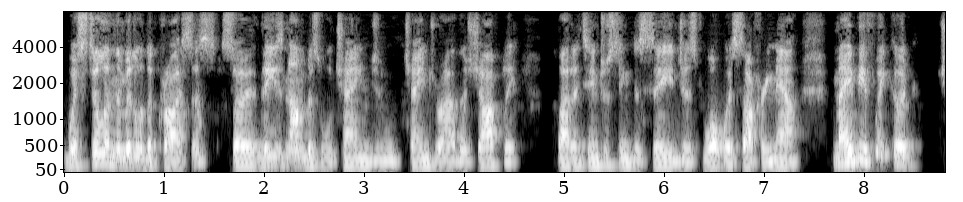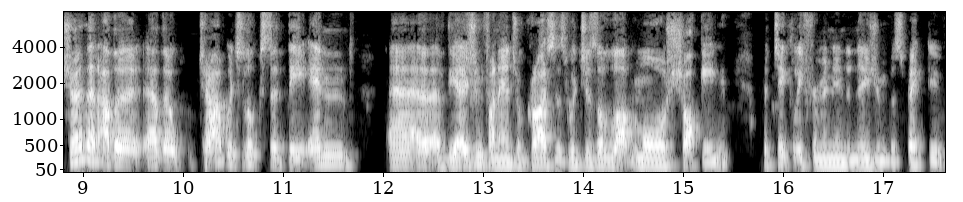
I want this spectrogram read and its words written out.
we're still in the middle of the crisis, so these numbers will change and change rather sharply. But it's interesting to see just what we're suffering now. Maybe if we could show that other other chart, which looks at the end uh, of the Asian financial crisis, which is a lot more shocking, particularly from an Indonesian perspective.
